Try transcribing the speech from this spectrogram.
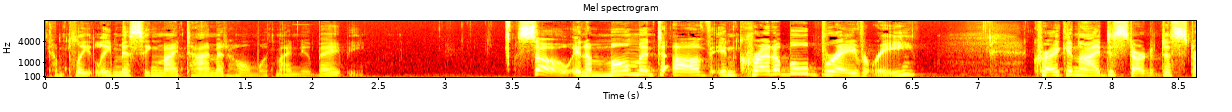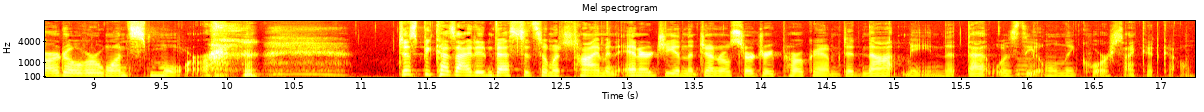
completely missing my time at home with my new baby. So, in a moment of incredible bravery, Craig and I just started to start over once more. just because I'd invested so much time and energy in the general surgery program did not mean that that was the only course I could go.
